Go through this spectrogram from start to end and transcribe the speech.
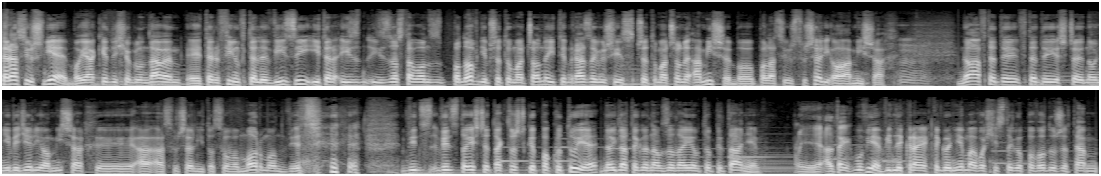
Teraz już nie, bo ja kiedyś oglądałem y, ten film w telewizji i, te, i, i został on ponownie przetłumaczony i tym razem już jest przetłumaczony Amisze, bo Polacy już słyszeli o Amiszach. No a wtedy, wtedy jeszcze no, nie wiedzieli o Amiszach, y, a, a słyszeli to słowo Mormon, więc, więc, więc to jeszcze tak troszeczkę pokutuje, no i dlatego nam zadają to pytanie. Y, Ale tak jak mówiłem, w innych krajach tego nie ma właśnie z tego powodu, że tam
